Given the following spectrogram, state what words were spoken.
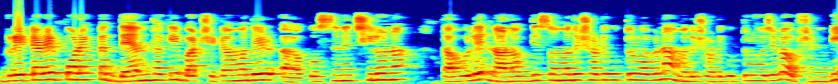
গ্রেটারের পর একটা দেন থাকে বাট সেটা আমাদের কোশ্চেনে ছিল না। তাহলে নান অফ দিস আমাদের সঠিক উত্তর হবে না, আমাদের সঠিক উত্তর হয়ে যাবে option B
